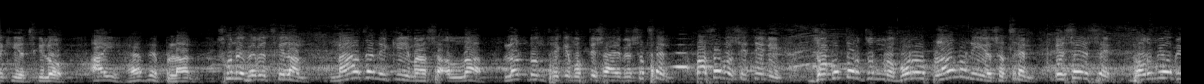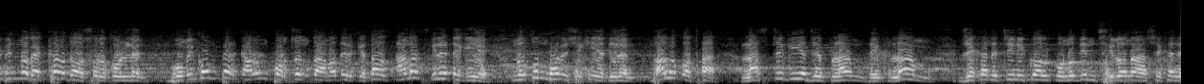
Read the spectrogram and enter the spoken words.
দেখিয়েছিল আই হ্যাভ এ প্ল্যান শুনে ভেবেছিলাম, না জানি কি মাশা আল্লাহ লন্ডন থেকে মুফতি সাহেব এসেছেন। পাশাপাশি তিনি জগতের জন্য বড় প্ল্যানও নিয়ে এসেছেন। এসে এসে ধর্মীয় বিভিন্ন ব্যাখ্যাও দেওয়া শুরু করলেন। ভূমিকম্পের কারণ পর্যন্ত আমাদেরকে তাও আমার সিলেটে গিয়ে নতুন ভাবে শিখিয়ে দিলেন। ভালো কথা, লাস্টে গিয়ে যে প্ল্যান দেখলাম, যেখানে চিনিকল কোনোদিন ছিল না, সেখানে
